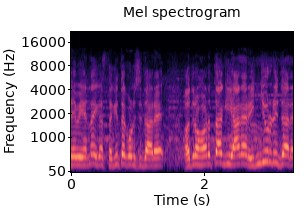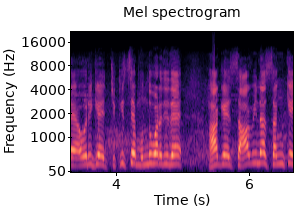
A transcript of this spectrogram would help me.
ಸೇವೆಯನ್ನು ಈಗ ಸ್ಥಗಿತಗೊಳಿಸಿದ್ದಾರೆ. ಅದರ ಹೊರತಾಗಿ ಯಾರ್ಯಾರು ಇಂಜೂರ್ಡ್ ಇದ್ದಾರೆ ಅವರಿಗೆ ಚಿಕಿತ್ಸೆ ಮುಂದುವರೆದಿದೆ. ಹಾಗೆ ಸಾವಿನ ಸಂಖ್ಯೆ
